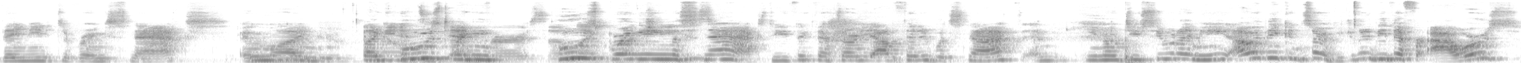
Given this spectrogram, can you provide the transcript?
they needed to bring snacks and like Ooh, like, I mean, who's it's bringing- Denver, so, who's like, bringing the snacks? Do you think that's already outfitted with snacks? And you know, do you see what I mean? I would be concerned because you're gonna be there for hours.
